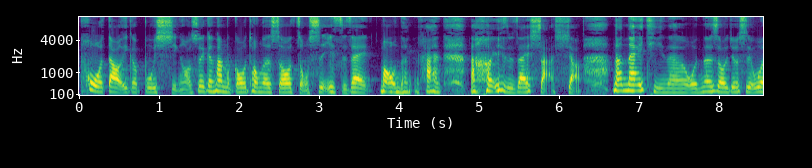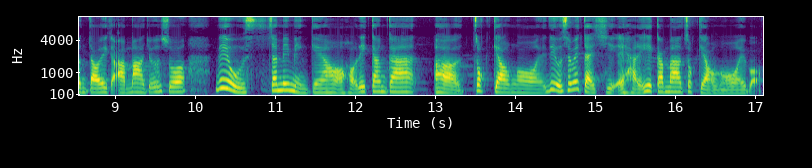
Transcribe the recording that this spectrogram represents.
破到一个不行哦，所以跟他们沟通的时候总是一直在冒冷汗，然后一直在傻笑。那那一题呢，我那时候就是问到一个阿嬷，就是说你有什么物件哦，好你感觉啊足骄傲的？你有什么代志会让你感觉足骄傲的不？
